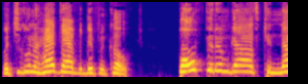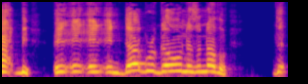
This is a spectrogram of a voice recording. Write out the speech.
But you're gonna have to have a different coach. Both of them guys cannot be. And, and, and Doug Ragone is another. The,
